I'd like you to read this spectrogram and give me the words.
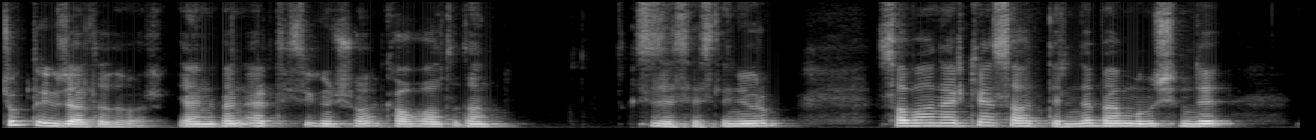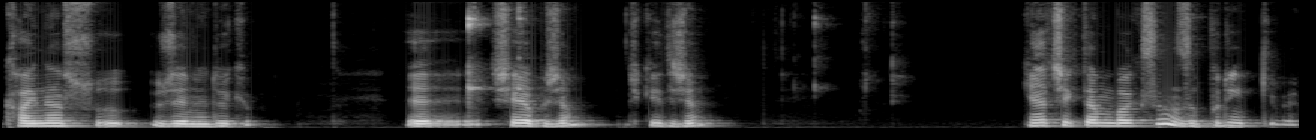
Çok da güzel tadı var. Yani ben ertesi gün şu an kahvaltıdan size sesleniyorum. Sabahın erken saatlerinde ben bunu şimdi kaynar su üzerine döküp e, şey yapacağım, tüketeceğim. Gerçekten baksanıza puding gibi.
